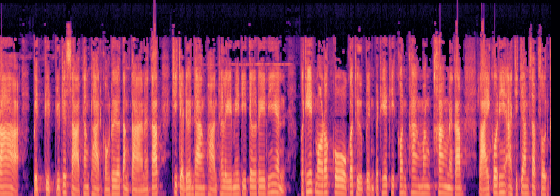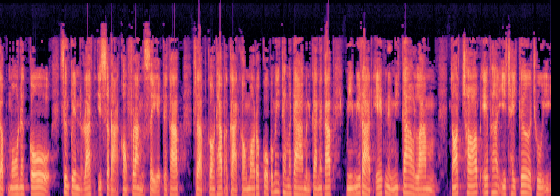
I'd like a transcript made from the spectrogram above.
ตา เป็นจุดยุทธศาสตร์ทางผ่านของเรือต่างๆนะครับ ที่จะเดินทางผ่านทะเลเมดิเตอร์เรเนียน ประเทศโมร็อกโกก็ถือเป็นประเทศที่ค่อนข้างมั่งคั่งนะครับ หลายคนนี่อาจจะจำสับสนกับโมนาโก ซึ่งเป็นรัฐอิสระของฝรั่งเศสนะครับสำหรับกองทัพอากาศของโมร็อกโกก็ไม่ธรรมดาเหมือนกันนะครับ มีมิราด F1 นี่9ลำนอตชอป F5E Tiger 2อีก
